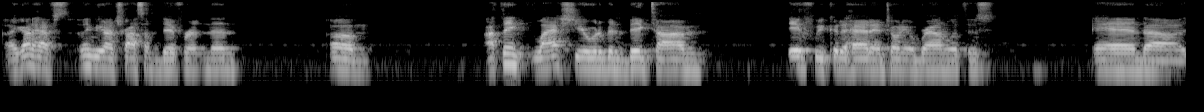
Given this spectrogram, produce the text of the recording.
I gotta have. I think we gotta try something different. And then, um, I think last year would have been big time if we could have had Antonio Brown with us. And uh,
